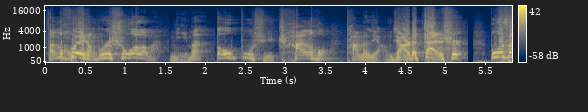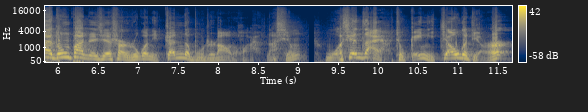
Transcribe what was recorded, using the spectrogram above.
咱们会上不是说了吗？你们都不许掺和他们两家的战事。波塞冬办这些事儿，如果你真的不知道的话，那行，我现在啊就给你交个底儿。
